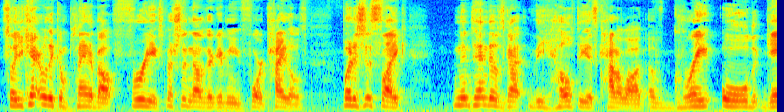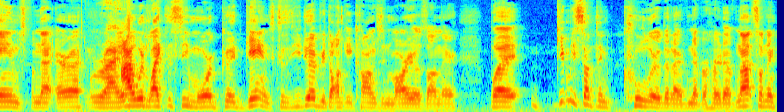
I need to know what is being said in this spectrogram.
so you can't really complain about free, especially now they're giving you four titles. But it's just like Nintendo's got the healthiest catalog of great old games from that era. Right. I would like to see more good games because you do have your Donkey Kongs and Mario's on there, but give me something cooler that I've never heard of, not something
